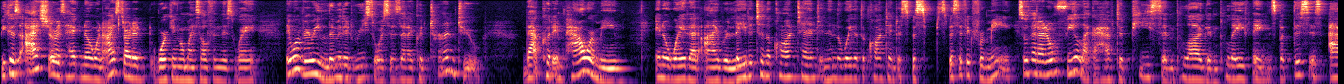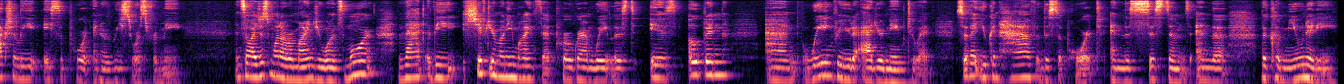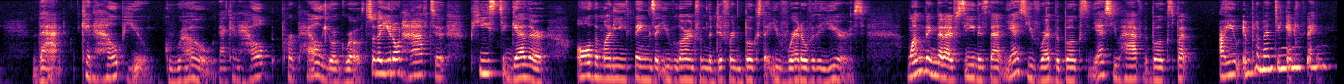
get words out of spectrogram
Because I sure as heck know when I started working on myself in this way, there were very limited resources that I could turn to that could empower me in a way that I related to the content and in the way that the content is spe- specific for me so that I don't feel like I have to piece and plug and play things, but this is actually a support and a resource for me. And so I just want to remind you once more that the Shift Your Money Mindset program waitlist is open and waiting for you to add your name to it so that you can have the support and the systems and the the community that can help you grow, that can help propel your growth so that you don't have to piece together all the money things that you've learned from the different books that you've read over the years. One thing that I've seen is that yes, you've read the books, yes, you have the books, but are you implementing anything?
